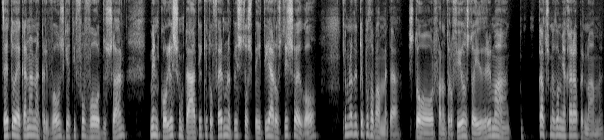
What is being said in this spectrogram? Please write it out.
δεν το έκαναν ακριβώς γιατί φοβόντουσαν μην κολλήσουν κάτι και το φέρουν πίσω στο σπίτι, αρρωστήσω εγώ. Και μου λέγανε και πού θα πάμε μετά, στο ορφανοτροφείο, στο ίδρυμα. Κάτσουμε εδώ μια χαρά περνάμε.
